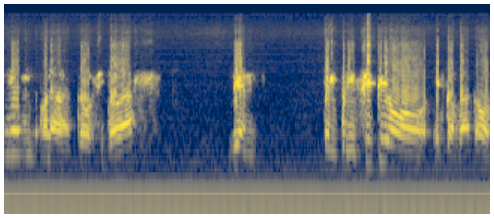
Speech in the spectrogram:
Daniel, hola a todos y todas. Bien, en principio estos datos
